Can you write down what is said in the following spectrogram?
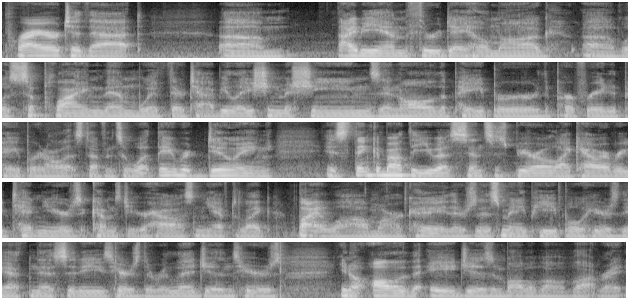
prior to that um, IBM through Dehomag uh, was supplying them with their tabulation machines and all of the paper, the perforated paper, and all that stuff. And so, what they were doing is think about the U.S. Census Bureau, like how every 10 years it comes to your house and you have to, like, by law, mark, hey, there's this many people, here's the ethnicities, here's the religions, here's, you know, all of the ages, and blah, blah, blah, blah, blah, right?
